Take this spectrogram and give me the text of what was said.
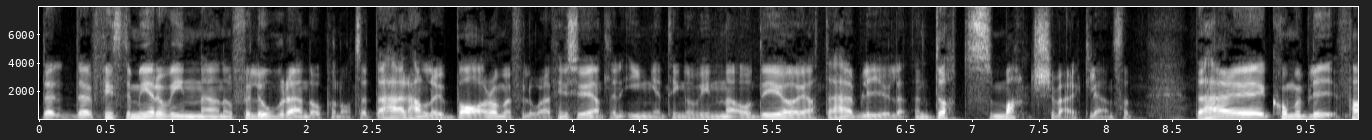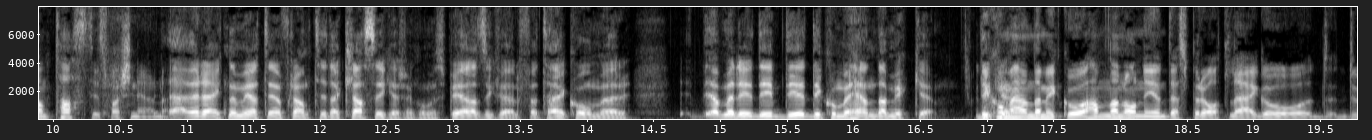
där, där, finns det mer att vinna än att förlora ändå på något sätt. Det här handlar ju bara om att förlora. Det finns ju egentligen ingenting att vinna och det gör ju att det här blir ju en dödsmatch verkligen. Så det här kommer bli fantastiskt fascinerande. Jag räknar med att det är en framtida klassiker som kommer spelas ikväll för att här kommer, ja men det, det, det, kommer hända mycket. Det kommer hända mycket och hamna någon i en desperat läge och du,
